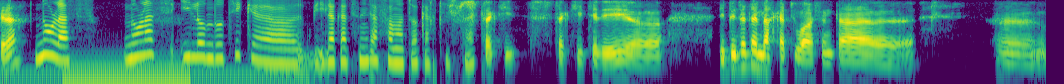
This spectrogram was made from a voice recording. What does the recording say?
Zera? Nolaz? Nolaz hil ondotik uh, ilakatzen dira famatuak artistak? Stakit, stakit ere. Uh, Ipetaten merkatua, zenta uh, uh,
